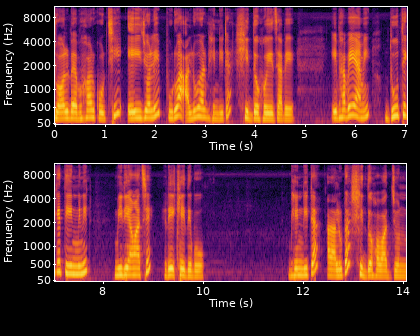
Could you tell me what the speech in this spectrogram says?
জল ব্যবহার করছি, এই জলে পুরো আলু আর ভেন্ডিটা সিদ্ধ হয়ে যাবে। এভাবেই আমি দু থেকে তিন মিনিট মিডিয়াম আছে রেখে দেবো। ভেন্ডিটা আর আলুটা সিদ্ধ হওয়ার জন্য।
